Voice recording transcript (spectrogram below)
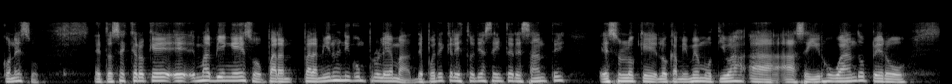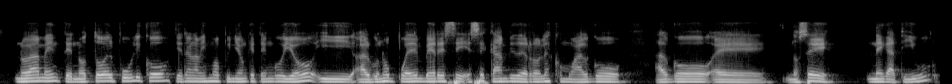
con eso. Entonces creo que eh, es más bien eso. Para, para mí no es ningún problema. Después de que la historia sea interesante, eso es lo que, lo que a mí me motiva a, seguir jugando, pero nuevamente no todo el público tiene la misma opinión que tengo yo y algunos pueden ver ese, ese cambio de roles como algo, algo eh, no sé, negativo.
